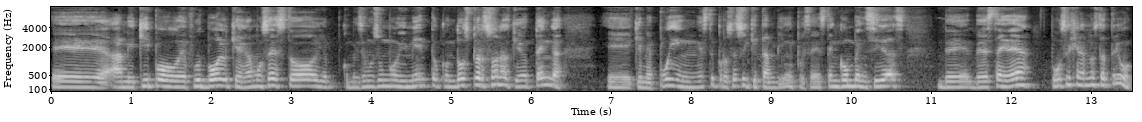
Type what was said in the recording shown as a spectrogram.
eh, a mi equipo de fútbol que hagamos esto, y comencemos un movimiento con dos personas que yo tenga eh, que me apoyen en este proceso y que también pues estén convencidas de, de esta idea, podemos ir generando nuestra tribu.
